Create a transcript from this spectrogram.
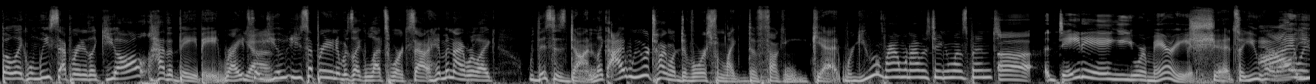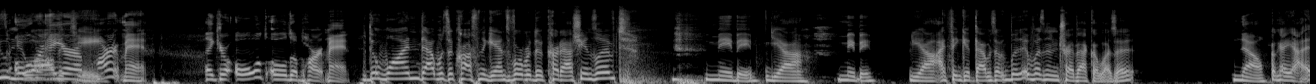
but like when we separated like y'all have a baby right Yeah. so you you separated and it was like let's work this out him and i were like this is done like i we were talking about divorce from like the fucking get were you around when i was dating my husband Uh, dating, you were married. shit so you heard I all was you knew over all at your tea. apartment, like your old old apartment. the one that was across from the Gansevoort where the Kardashians lived. Maybe, Yeah, maybe. yeah. I think it, that was. It wasn't in Tribeca, was it? No, Okay, yeah,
